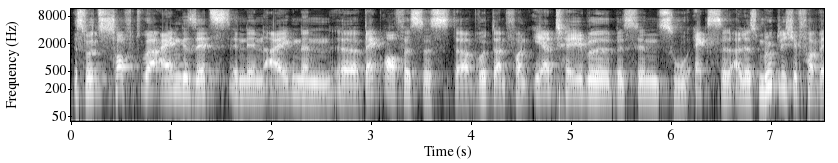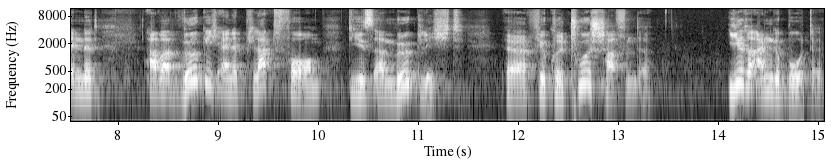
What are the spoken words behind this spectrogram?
es wird Software eingesetzt in den eigenen äh, Backoffices, da wird dann von Airtable bis hin zu Excel alles Mögliche verwendet. Aber wirklich eine Plattform, die es ermöglicht, äh, für Kulturschaffende ihre Angebote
